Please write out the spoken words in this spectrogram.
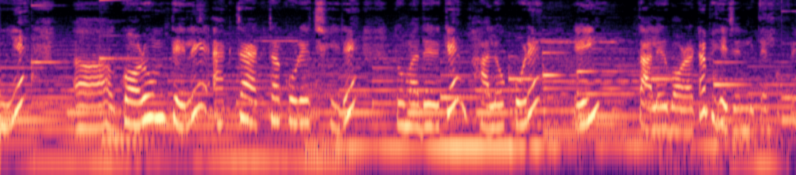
নিয়ে গরম তেলে একটা একটা করে ছেড়ে তোমাদেরকে ভালো করে এই তালের বড়াটা ভেজে নিতে হবে।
